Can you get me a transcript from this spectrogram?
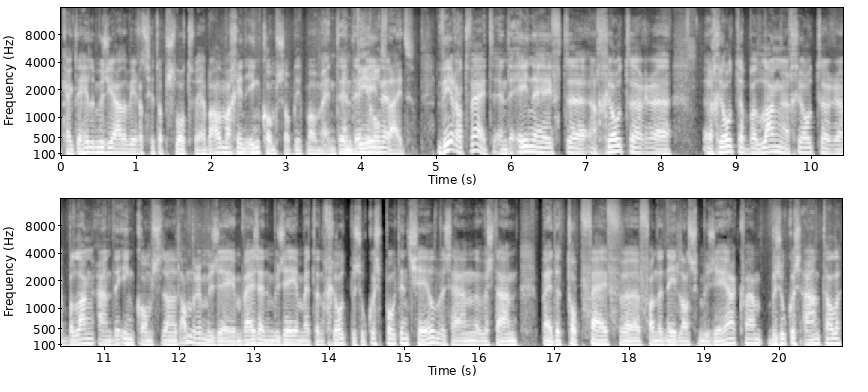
kijk, de hele museale wereld zit op slot. We hebben allemaal geen inkomsten op dit moment. En, en wereldwijd. Ene, wereldwijd. En de ene heeft uh, een groter. Uh, een groter belang, een groter uh, belang aan de inkomsten dan het andere museum. Wij zijn een museum met een groot bezoekerspotentieel. We, zijn, we staan bij de top 5 uh, van de Nederlandse musea qua bezoekersaantallen.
